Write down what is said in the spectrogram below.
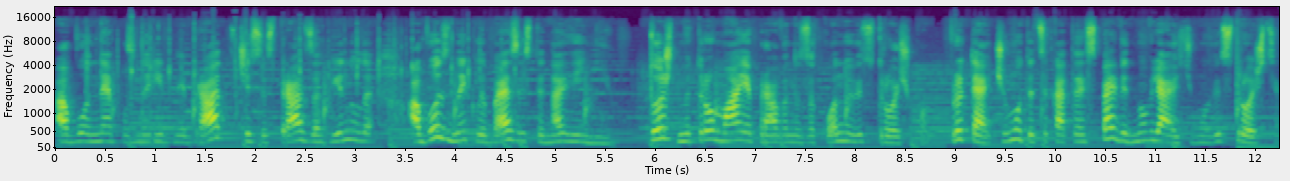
або неповнорідний брат чи сестра загинули або зникли безвісти на війні. Тож Дмитро має право на законну відстрочку. Про те, чому ТЦК та СП відмовляють йому відстрочці,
